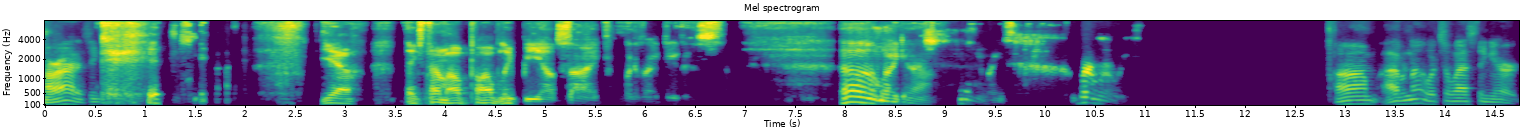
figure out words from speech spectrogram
all right. I think yeah. Next time I'll probably be outside whenever I do this. Oh my gosh. Anyways, where were we? um I don't know. What's the last thing you heard?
